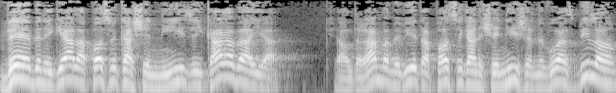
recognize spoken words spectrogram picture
ובנגיע לפוסק השני, זה עיקר הבעיה. כשאלתרמב"ם מביא את הפוסק השני של נבואת בילום,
